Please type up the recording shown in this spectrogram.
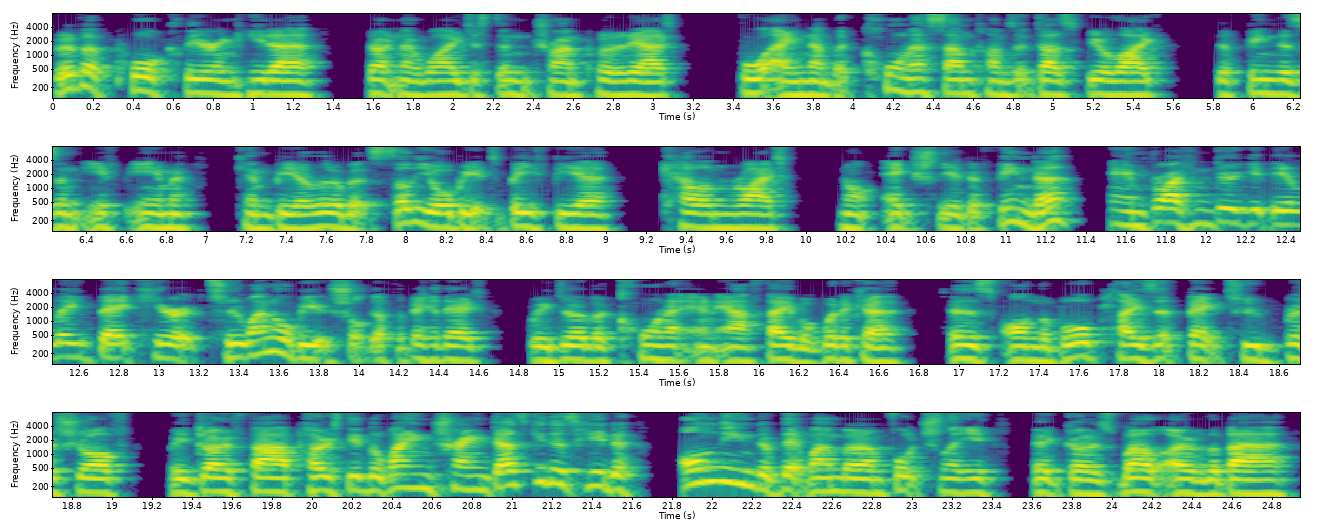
Bit of a poor clearing header. Don't know why he just didn't try and put it out for another corner. Sometimes it does feel like defenders in FM can be a little bit silly, albeit to be fair, Callum Wright not actually a defender. And Brighton do get their lead back here at 2-1, albeit shortly off the back of that, we do have a corner in our favour. Whitaker is on the ball, plays it back to Bischoff. We go far post there. The Waine train does get his head on the end of that one, but unfortunately it goes well over the bar.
